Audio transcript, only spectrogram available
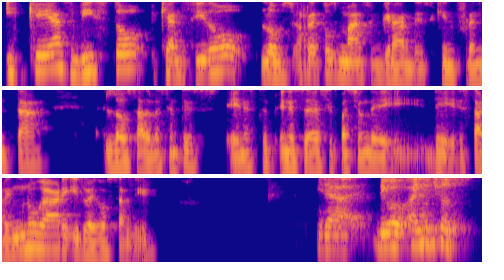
y qué has visto que han sido los retos más grandes que enfrenta los adolescentes en, este, en esa situación de, de, estar en un lugar y luego salir? Mira, digo, hay muchos,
